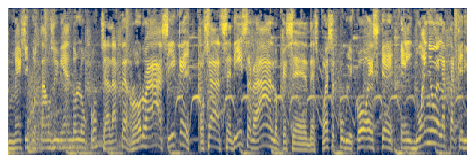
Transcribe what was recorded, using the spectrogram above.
México estamos viviendo, loco. O sea, da terror, ¿verdad? Así que, o sea, se dice, ¿verdad? Lo que se después se publicó es que el dueño de la taquería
